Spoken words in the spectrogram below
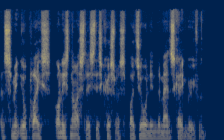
and submit your place on his nice list this Christmas by joining the Manscaped movement.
